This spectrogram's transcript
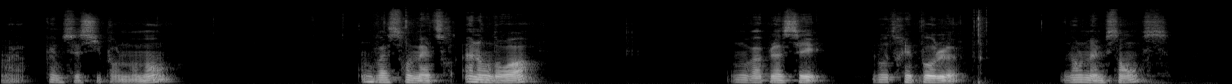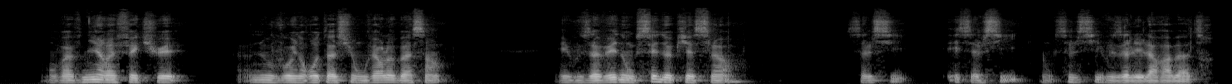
voilà, comme ceci pour le moment. On va se remettre à l'endroit. On va placer l'autre épaule dans le même sens. On va venir effectuer à nouveau une rotation vers le bassin. Et vous avez donc ces deux pièces-là, celle-ci et celle-ci. Donc celle-ci, vous allez la rabattre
